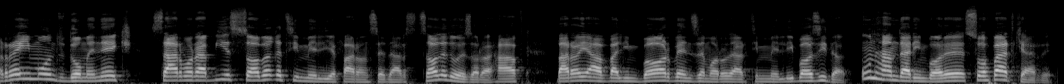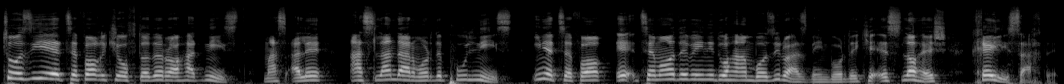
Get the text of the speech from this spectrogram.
ریموند دومنک سرمربی سابق تیم ملی فرانسه در سال 2007 برای اولین بار بنزما رو در تیم ملی بازی داد. اون هم در این باره صحبت کرده. توضیح اتفاقی که افتاده راحت نیست. مسئله اصلا در مورد پول نیست. این اتفاق اعتماد بین دو همبازی رو از بین برده که اصلاحش خیلی سخته.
